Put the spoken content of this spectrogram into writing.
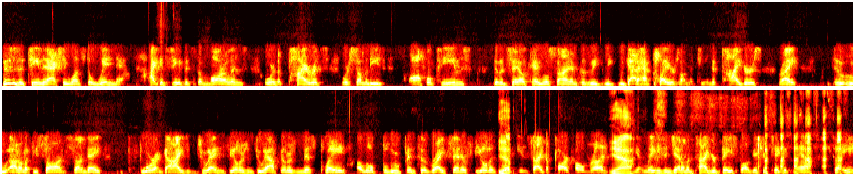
This is a team that actually wants to win now. I could see if it's the Marlins or the Pirates or some of these awful teams that would say, okay, we'll sign him because we, we, we got to have players on the team. The Tigers, right? Who, who I don't know if you saw on Sunday, four guys, two infielders and two outfielders misplayed a little bloop into right center field and yep. inside the park home run. Yeah. yeah. Ladies and gentlemen, Tiger Baseball, get your tickets now. so he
